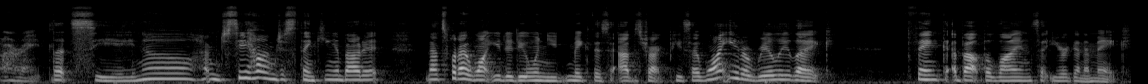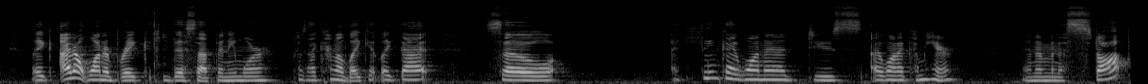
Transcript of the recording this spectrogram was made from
All right, let's see. No, I'm see how I'm just thinking about it. That's what I want you to do when you make this abstract piece. I want you to really like think about the lines that you're gonna make. Like, I don't wanna break this up anymore because I kind of like it like that. So I think I wanna do, I wanna come here and I'm gonna stop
